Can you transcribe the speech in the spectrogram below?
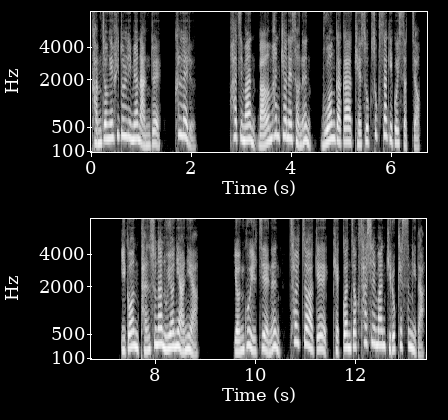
감정에 휘둘리면 안 돼, 클레르. 하지만 마음 한켠에서는 무언가가 계속 속삭이고 있었죠. 이건 단순한 우연이 아니야. 연구 일지에는 철저하게 객관적 사실만 기록했습니다.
